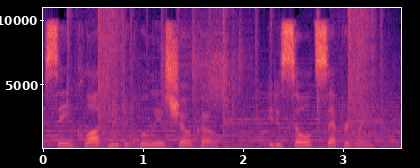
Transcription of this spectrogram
Saint cloth Myth Equuleus Shoko. It is sold separately.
